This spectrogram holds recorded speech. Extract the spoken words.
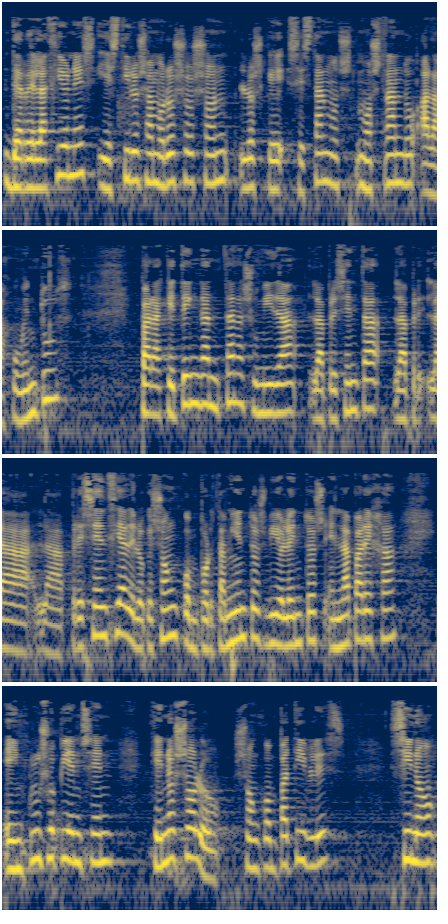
de relaciones y estilos amorosos son los que se están mostrando a la juventud para que tengan tan asumida la, la, presencia de lo que son comportamientos violentos en la pareja e incluso piensen que no solo son compatibles, sino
